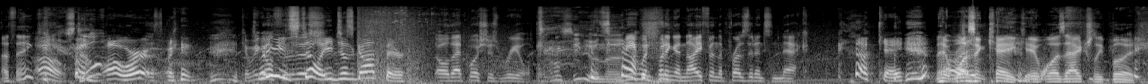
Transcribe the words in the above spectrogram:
I think. Oh, still? Oh, we're. can we what go do you mean through still? He just got there. Oh, that bush is real. I don't see you in the. Me when putting a knife in the president's neck. Okay. That all right. wasn't cake, it was actually Bush.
